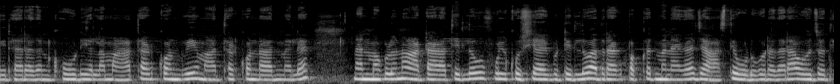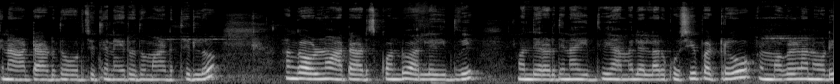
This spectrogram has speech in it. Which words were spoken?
ಹಿರಿಯರು ಅದನ್ನು ಕೂಡಿ ಎಲ್ಲ ಮಾತಾಡ್ಕೊಂಡ್ವಿ. ಮಾತಾಡ್ಕೊಂಡಾದ್ಮೇಲೆ ನನ್ನ ಮಗಳೂ ಆಟ ಆಡತ್ತಿದ್ಲು ಫುಲ್ ಖುಷಿಯಾಗಿಬಿಟ್ಟಿದ್ಲು ಅದ್ರಾಗ ಪಕ್ಕದ ಮನೆಯಾಗ ಜಾಸ್ತಿ ಹುಡುಗರು ಅದಾರ. ಅವ್ರ ಜೊತೆನೇ ಆಟ ಆಡೋದು, ಅವ್ರ ಜೊತೆನೇ ಇರೋದು ಮಾಡ್ತಿದ್ಲು. ಹಂಗೆ ಅವಳನ್ನೂ ಆಟ ಆಡಿಸ್ಕೊಂಡು ಅಲ್ಲೇ ಇದ್ವಿ. ಒಂದೆರಡು ದಿನ ಇದ್ವಿ. ಆಮೇಲೆ ಎಲ್ಲರೂ ಖುಷಿಪಟ್ಟರು ಮಗಳನ್ನ ನೋಡಿ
